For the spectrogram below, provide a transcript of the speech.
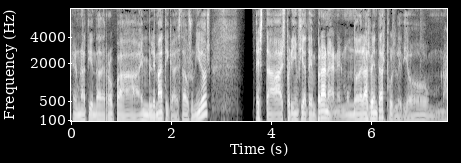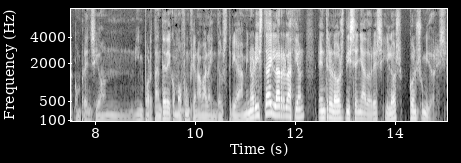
en una tienda de ropa emblemática de Estados Unidos. Esta experiencia temprana en el mundo de las ventas pues le dio una comprensión importante de cómo funcionaba la industria minorista y la relación entre los diseñadores y los consumidores.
